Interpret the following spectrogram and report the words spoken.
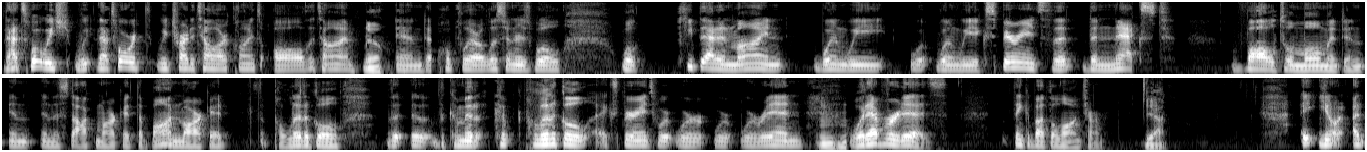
That's what we, we that's what we we try to tell our clients all the time. Yeah. And uh, hopefully our listeners will will keep that in mind when we w- when we experience the the next volatile moment in in in the stock market, the bond market, the political the uh, the commit, co- political experience we're we're we're, we're in, whatever it is. Think about the long term. Yeah. you know a,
